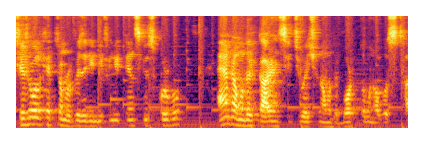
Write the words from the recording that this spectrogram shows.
সে সকল ক্ষেত্রে আমরা প্রেজেন্ট ইনডিফিনিট টেন্স ইউজ করব অ্যান্ড আমাদের কারেন্ট সিচুয়েশন আমাদের বর্তমান অবস্থা,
